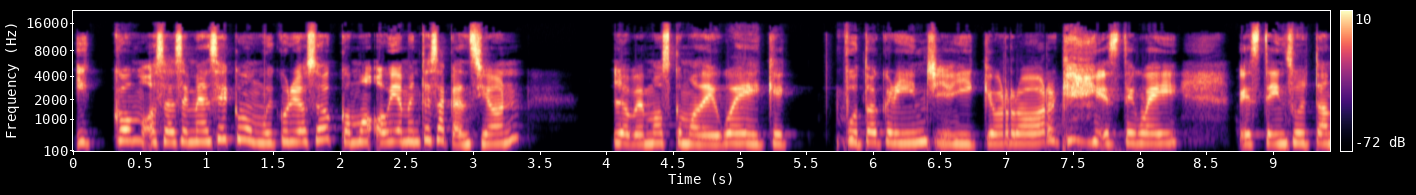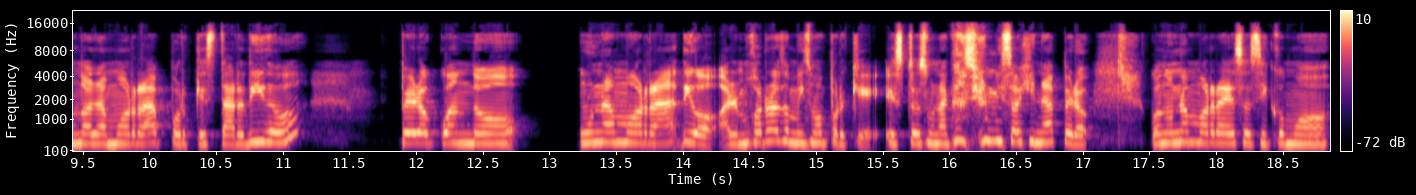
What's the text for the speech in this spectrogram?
Y como, o sea, se me hace como muy curioso como obviamente esa canción lo vemos como de, güey, qué puto cringe y qué horror que este güey esté insultando a la morra porque está ardido. Pero cuando una morra, digo, a lo mejor no es lo mismo porque esto es una canción misógina, pero cuando una morra es así como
